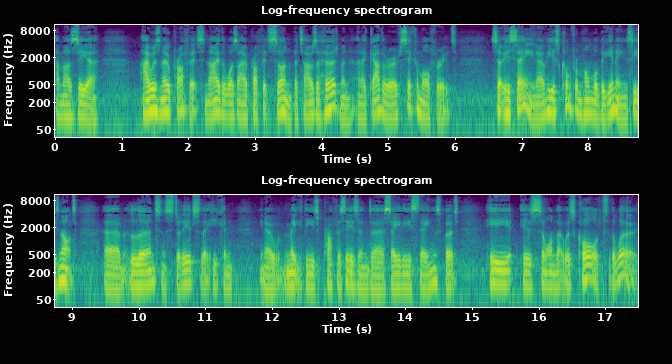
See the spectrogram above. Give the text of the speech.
Amaziah, I was no prophet, neither was I a prophet's son, but I was a herdman and a gatherer of sycamore fruit." So he's saying, you know, he has come from humble beginnings. He's not um, learned and studied so that he can, you know, make these prophecies and uh, say these things, but he is someone that was called to the work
